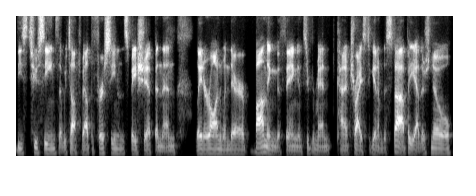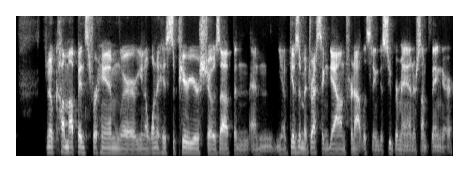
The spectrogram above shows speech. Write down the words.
these two scenes that we talked about the first scene in the spaceship and then later on when they're bombing the thing and superman kind of tries to get him to stop. But yeah there's no there's no comeuppance for him where you know one of his superiors shows up and and you know gives him a dressing down for not listening to Superman or something or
